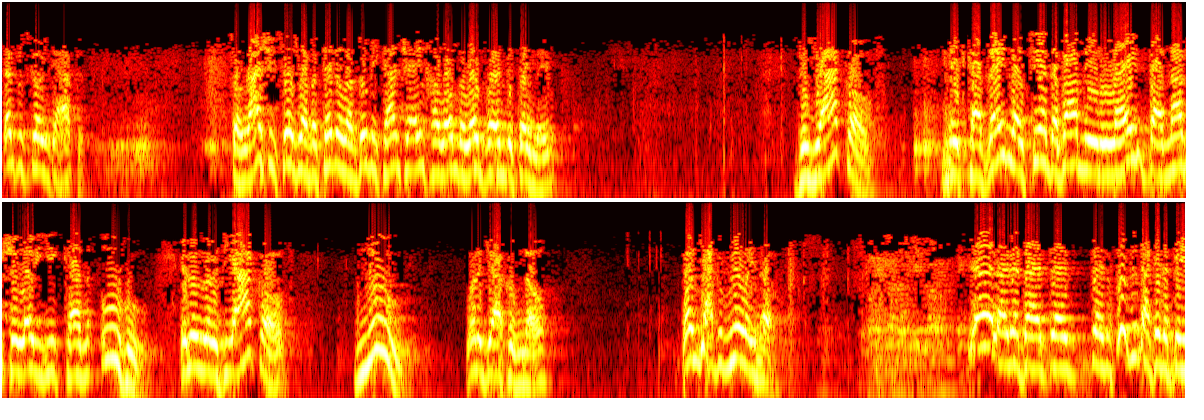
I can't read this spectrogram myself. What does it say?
That's what's going to happen. So Rashi says, Rabbatenu lamdu mikan she'en chalom v'lo dvarim b'teilim. ויעקב מתכוון להוציא הדבר מלב בניו שלא ייכנעוהו. In other words, Yaakov knew. What did Yaakov know? What did Yaakov really know? Yeah, that, that, that, that, the fruit is not going to be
